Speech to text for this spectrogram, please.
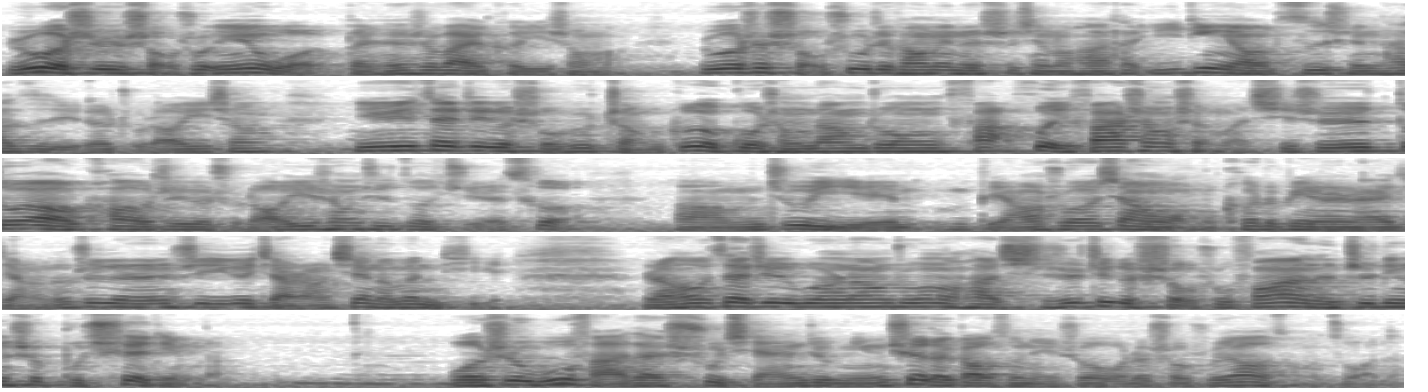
如果是手术，因为我本身是外科医生嘛。如果是手术这方面的事情的话，他一定要咨询他自己的主刀医生，因为在这个手术整个过程当中发会发生什么，其实都要靠这个主刀医生去做决策啊。我们就以比方说像我们科的病人来讲，就这个人是一个甲状腺的问题，然后在这个过程当中的话，其实这个手术方案的制定是不确定的，我是无法在术前就明确的告诉你说我的手术要怎么做的。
